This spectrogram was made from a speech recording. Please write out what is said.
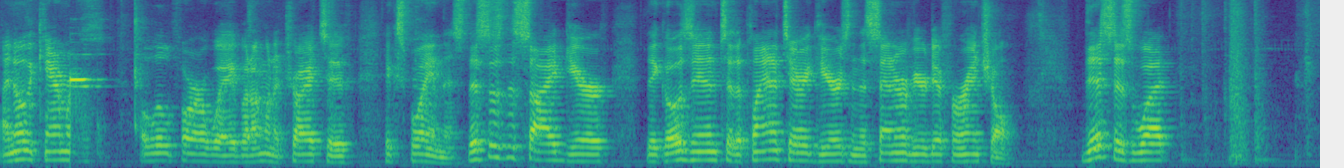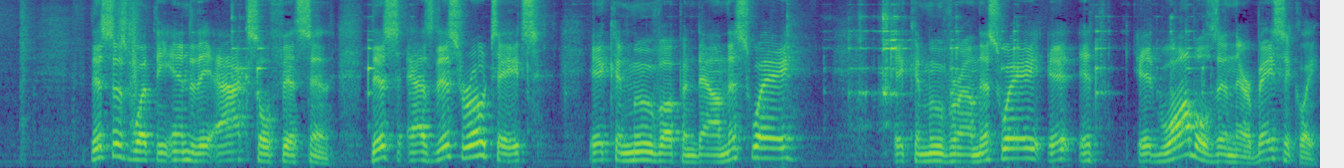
I know the camera's a little far away, but I'm going to try to explain this. This is the side gear that goes into the planetary gears in the center of your differential. This is what this is what the end of the axle fits in. This as this rotates, it can move up and down this way. It can move around this way. It it it wobbles in there basically.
